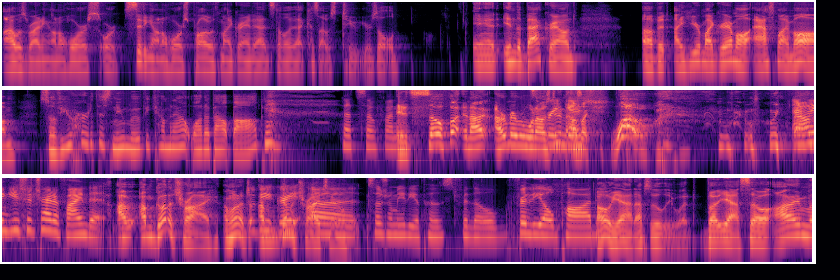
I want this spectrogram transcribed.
I was riding on a horse or sitting on a horse, probably with my granddad and stuff like that, because I was two years old. And in the background of it, I hear my grandma ask my mom, So have you heard of this new movie coming out? What about Bob? That's so funny. it's so fun. And I, I remember when I was doing it, I was like. Whoa. we I think you should try to find it. I, I'm going to try. I'm going to It'd I'm a gonna try to. uh, social media post for the old for the old pod. Oh yeah, it absolutely would. But yeah, so I'm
